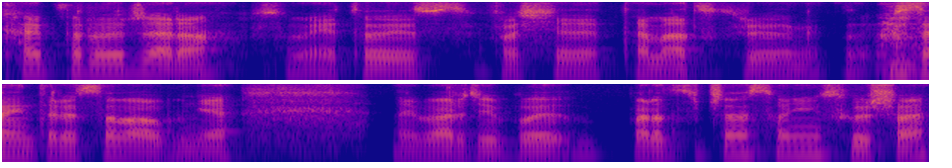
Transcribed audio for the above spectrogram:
Hyperledgera. W sumie to jest właśnie temat, który zainteresował mnie najbardziej, bo bardzo często o nim słyszę.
